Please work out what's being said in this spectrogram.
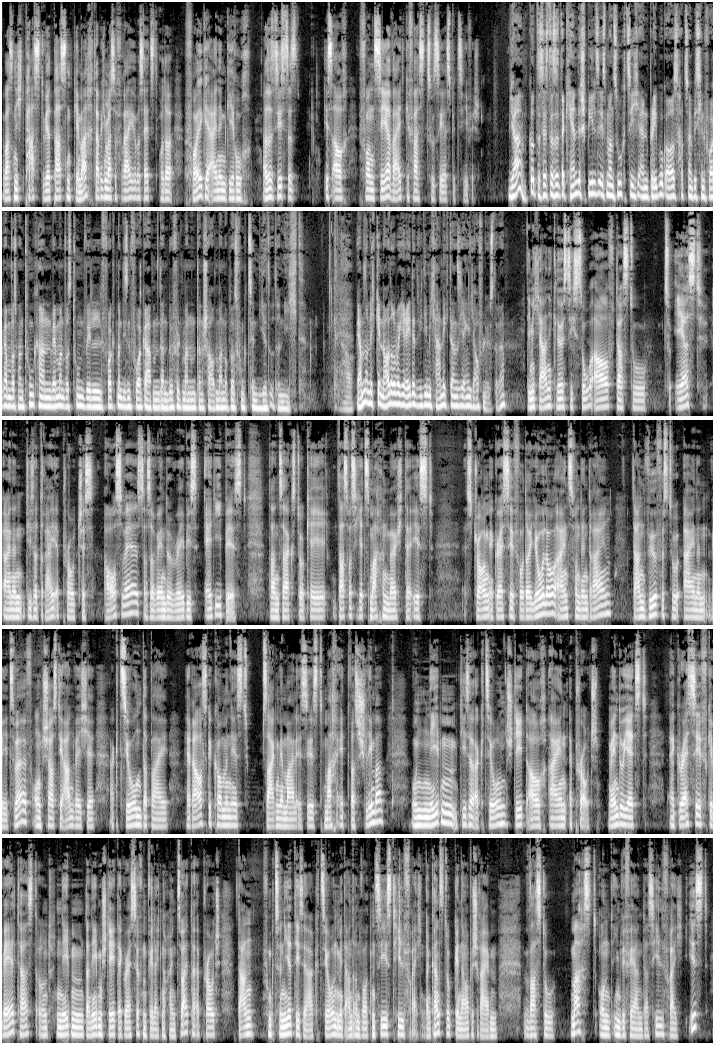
Was nicht passt, wird passend gemacht, habe ich mal so frei übersetzt. Oder folge einem Geruch. Also es ist, das ist auch von sehr weit gefasst zu sehr spezifisch. Ja, gut, das heißt also der Kern des Spiels ist, man sucht sich ein Playbook aus, hat so ein bisschen Vorgaben, was man tun kann. Wenn man was tun will, folgt man diesen Vorgaben, dann würfelt man und dann schaut man, ob das funktioniert oder nicht. Genau. Wir haben noch nicht genau darüber geredet, wie die Mechanik dann sich eigentlich auflöst, oder? Die Mechanik löst sich so auf, dass du zuerst einen dieser drei Approaches auswählst. Also wenn du Rabies Eddie bist, dann sagst du, okay, das, was ich jetzt machen möchte, ist Strong, Aggressive oder YOLO, eins von den dreien. Dann würfest du einen W12 und schaust dir an, welche Aktion dabei herausgekommen ist. Sagen wir mal, es ist, mach etwas schlimmer. Und neben dieser Aktion steht auch ein Approach. Wenn du jetzt Aggressive gewählt hast und neben, daneben steht Aggressive und vielleicht noch ein zweiter Approach, dann funktioniert diese Aktion. Mit anderen Worten, sie ist hilfreich. Und dann kannst du genau beschreiben, was du machst und inwiefern das hilfreich ist.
